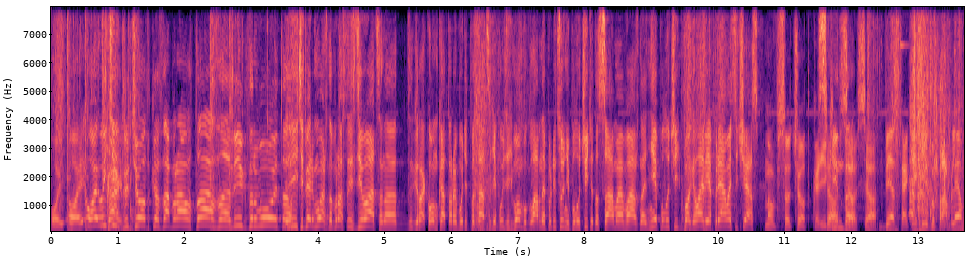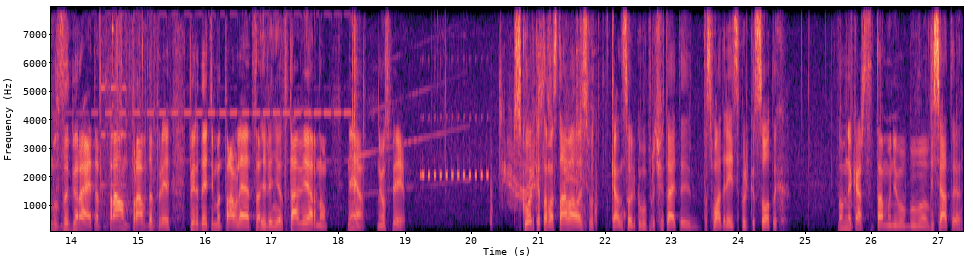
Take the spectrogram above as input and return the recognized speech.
Ой, ой, ой, уйди. Как же четко забрал Таза Виктор Войтов. И теперь можно просто издеваться над игроком, который будет пытаться дефузить бомбу. Главное по лицу не получить, это самое важное. Не получить по голове прямо сейчас. Ну, все четко. И Всё, Киндер всё, всё. без каких-либо проблем забирает этот раунд. Правда, при- перед этим отправляется Или нет? в таверну. Нет, не успеет. Сколько там оставалось? Вот консольку бы прочитать и посмотреть, сколько сотых. Ну, мне кажется, там у него было Десятые.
